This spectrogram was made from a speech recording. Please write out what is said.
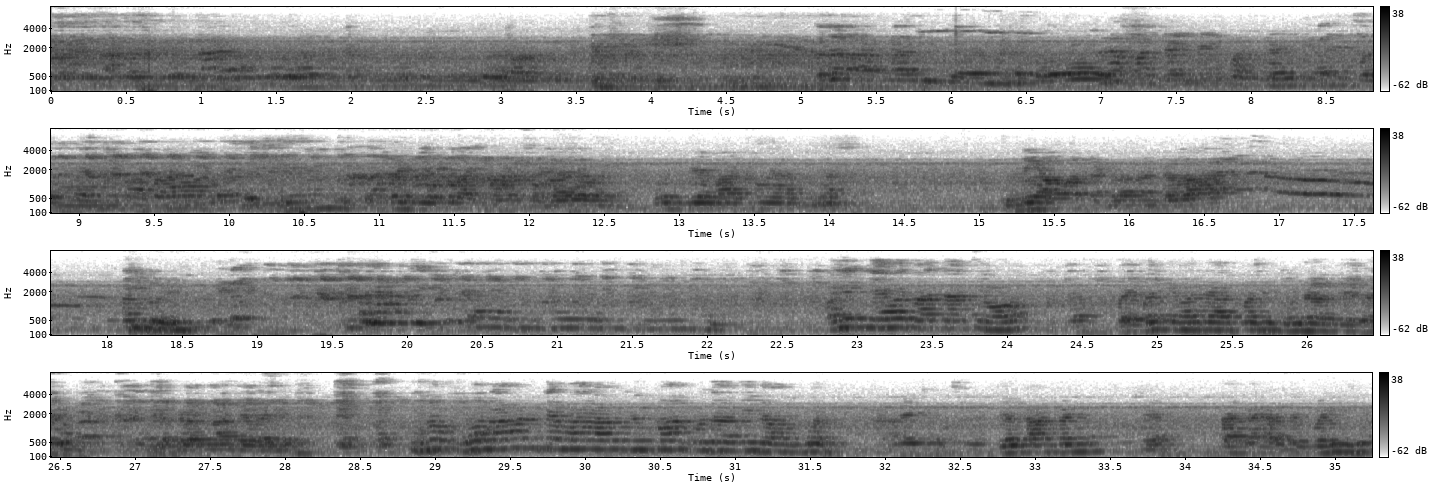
ફોન આવે ને મારે આવતું તો આ ગુજરાતી જવાનું બોલ કામ કર્યું પડી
